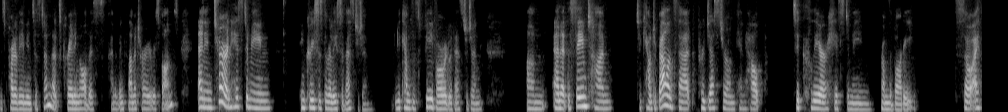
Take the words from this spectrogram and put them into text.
is part of the immune system that's creating all this kind of inflammatory response. And in turn, histamine increases the release of estrogen. It becomes this feed forward with estrogen. Um, and at the same time, to counterbalance that, progesterone can help to clear histamine from the body. So I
